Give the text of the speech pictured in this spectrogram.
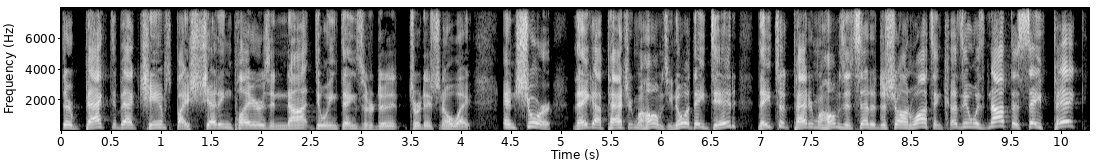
They're back to back champs by shedding players and not doing things the traditional way. And sure, they got Patrick Mahomes. You know what they did? They took Patrick Mahomes instead of Deshaun Watson because it was not the safe pick.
